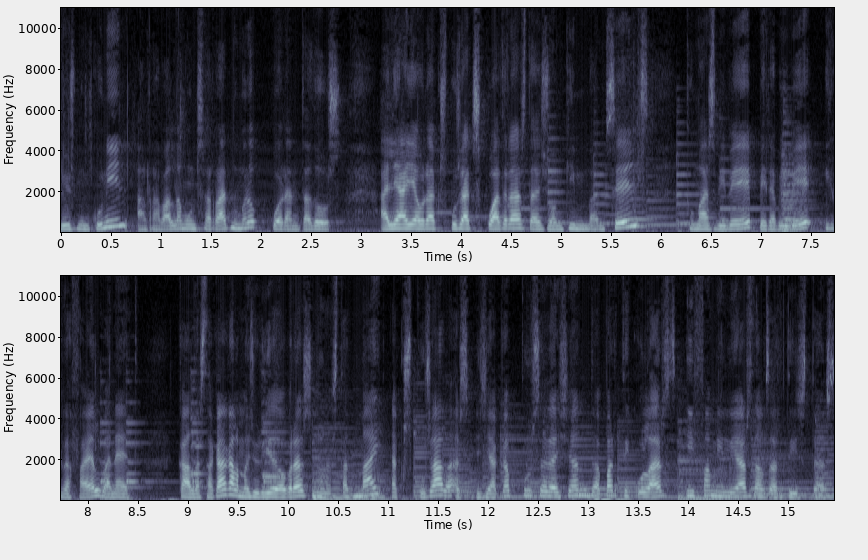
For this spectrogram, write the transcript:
Lluís Monconill, al Raval de Montserrat número 42. Allà hi haurà exposats quadres de Joaquim Vancells, Tomàs Viver, Pere Viver i Rafael Benet. Cal destacar que la majoria d'obres no han estat mai exposades, ja que procedeixen de particulars i familiars dels artistes.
